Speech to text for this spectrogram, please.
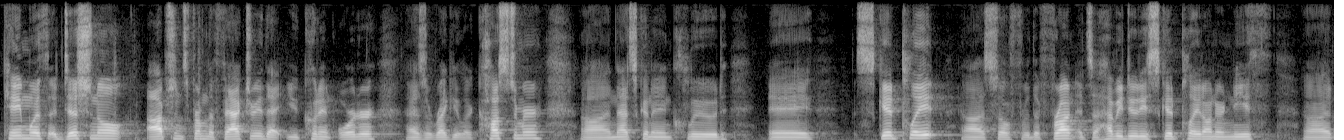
came with additional options from the factory that you couldn't order as a regular customer, uh, and that's going to include a skid plate. Uh, so for the front, it's a heavy duty skid plate underneath uh, it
